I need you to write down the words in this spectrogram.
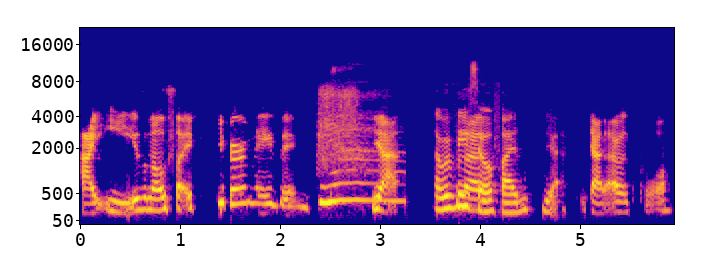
high E's. And I was like, you're amazing. Yeah. Yeah. That would be so, so fun. Yeah. Yeah, that was cool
